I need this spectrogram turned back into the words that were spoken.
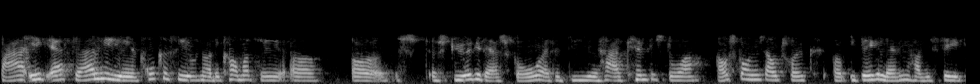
bare ikke er særlig øh, progressive, når det kommer til at, at, styrke deres skove. Altså, de har kæmpe store afskovningsaftryk, og i begge lande har vi set,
